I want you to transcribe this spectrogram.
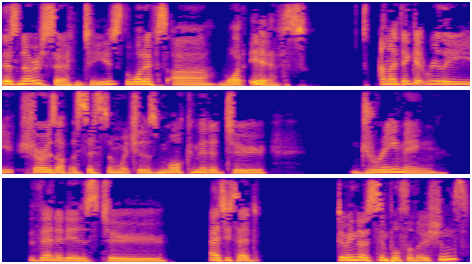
there's no certainties. The what ifs are what ifs. And I think it really shows up a system which is more committed to dreaming than it is to, as you said, doing those simple solutions,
